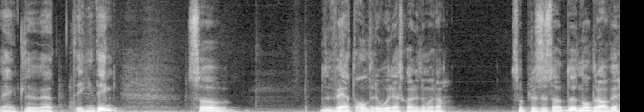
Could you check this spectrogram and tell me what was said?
egentlig vet ingenting, så du vet aldri hvor jeg skal hen i morgen. Så plutselig så du, Nå drar vi.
